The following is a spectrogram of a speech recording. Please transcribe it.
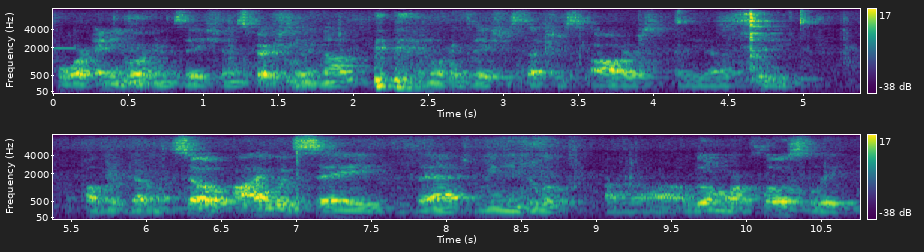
for any organization, especially not an organization such as ours, a uh, city, a public government. So I would say that we need to look uh, a little more closely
